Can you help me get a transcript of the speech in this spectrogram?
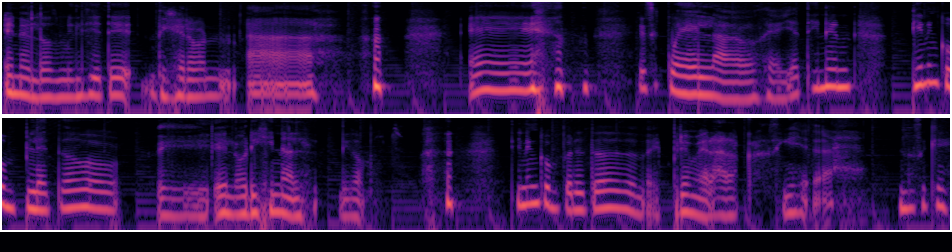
en el 2007 dijeron, ah, eh, secuela, o sea, ya tienen, tienen completo eh, el original, digamos. Tienen completo el primer arco, así, ah, no sé qué,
